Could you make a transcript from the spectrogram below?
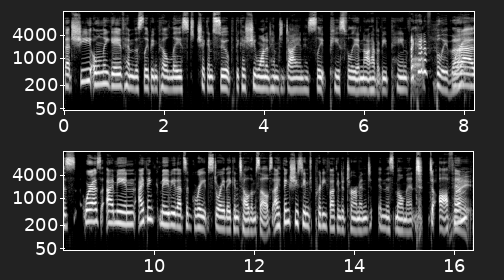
that she only gave him the sleeping pill laced chicken soup because she wanted him to die in his sleep peacefully and not have it be painful. I kind of believe that. Whereas, whereas, I mean, I think maybe that's a great story they can tell themselves. I think she seemed pretty fucking determined in this moment to off him. Right.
